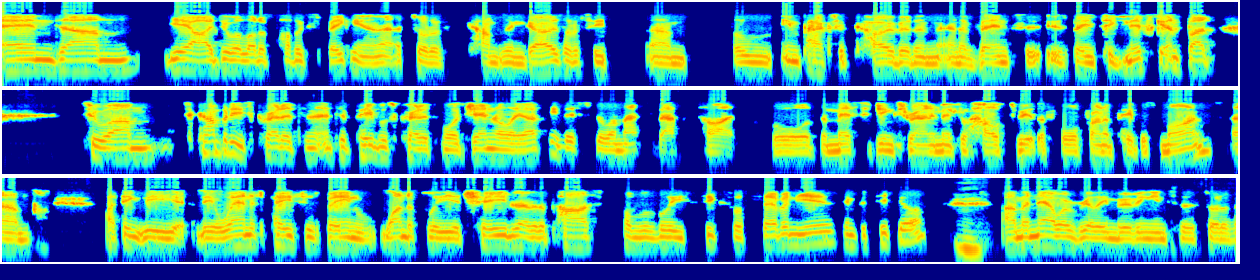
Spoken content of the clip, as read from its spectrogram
And um, yeah, I do a lot of public speaking, and that sort of comes and goes. Obviously, um, the impacts of COVID and, and events has been significant, but to um to companies' credits and, and to people's credits more generally, I think there's still a massive appetite for the messaging surrounding mental health to be at the forefront of people's minds. Um, I think the the awareness piece has been wonderfully achieved over the past probably six or seven years in particular, mm. um, and now we're really moving into the sort of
